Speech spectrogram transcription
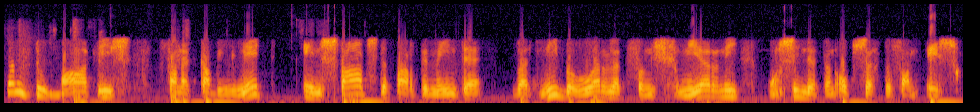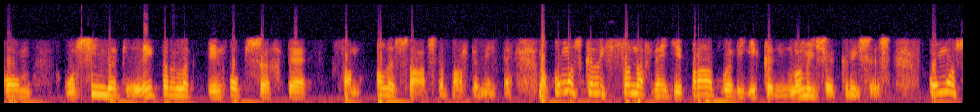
simptomaties van 'n kabinet en staatsdepartemente wat nie behoorlik funksioneer nie. Ons sien dit in opsigte van Eskom, ons sien dit letterlik in opsigte van alle staatsdepartemente. Maar kom ons kry vinnig net jy praat oor die ekonomiese krisis. Kom ons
